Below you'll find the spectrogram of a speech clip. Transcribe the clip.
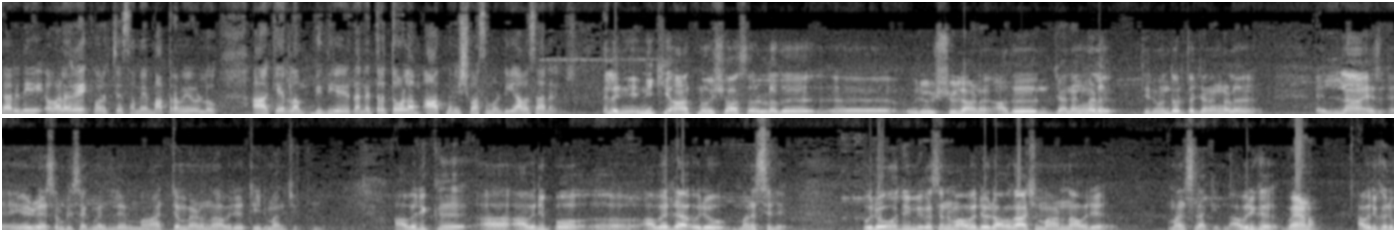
സാർ വളരെ കുറച്ച് സമയം മാത്രമേ ഉള്ളൂ. കേരളം വിധി എഴുതാൻ. എത്രത്തോളം ആത്മവിശ്വാസമുണ്ട് ഈ അവസാന നിമിഷം? അല്ല എനിക്ക് ആത്മവിശ്വാസം ഉള്ളത് ഒരു ഇഷ്യൂലാണ്. അത് ജനങ്ങൾ തിരുവനന്തപുരത്തെ ജനങ്ങൾ എല്ലാ ഏഴ് അസംബ്ലി സെഗ്മെന്റിൽ മാറ്റം വേണമെന്ന് അവർ തീരുമാനിച്ചിട്ടുണ്ട്. അവർക്ക് അവരിപ്പോൾ അവരുടെ ഒരു മനസ്സിൽ പുരോഗതിയും വികസനം അവരുടെ ഒരു അവകാശമാണെന്ന് അവർ മനസ്സിലാക്കിയിട്ടുണ്ട്. അവർക്ക് വേണം. അവർക്കൊരു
